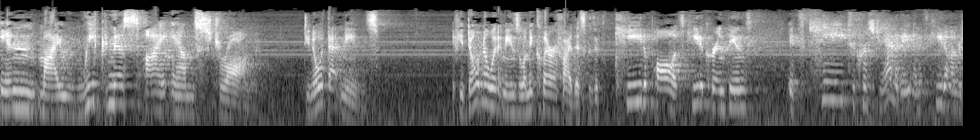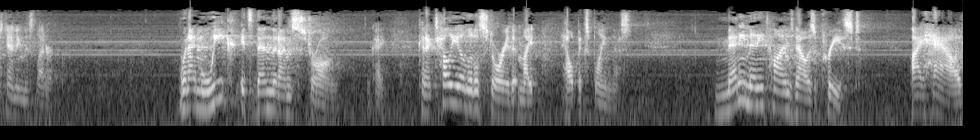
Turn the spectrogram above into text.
In my weakness I am strong. Do you know what that means? If you don't know what it means, let me clarify this because it's key to Paul, it's key to Corinthians, it's key to Christianity, and it's key to understanding this letter. When I'm weak, it's then that I'm strong. Okay? Can I tell you a little story that might help explain this? Many, many times now as a priest, I have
